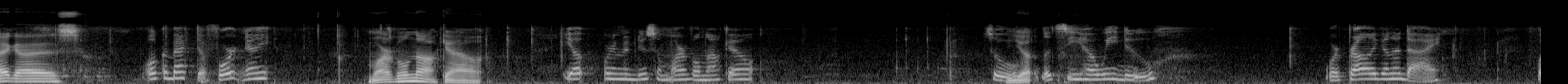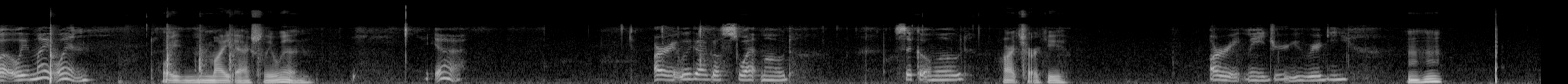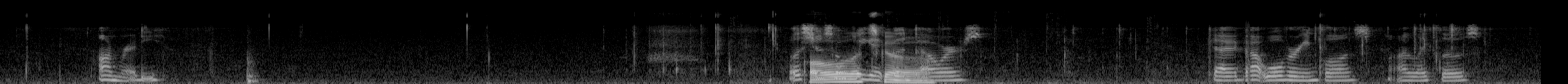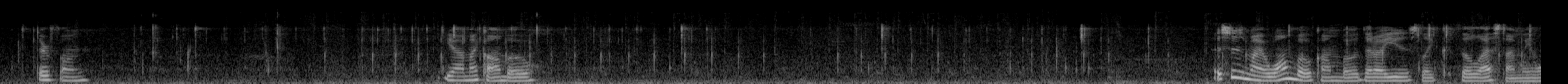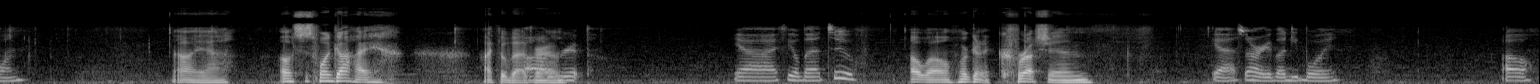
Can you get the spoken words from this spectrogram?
Hey guys, Welcome back to Fortnite. Marvel Knockout. Yep, we're gonna do some Marvel Knockout. So Yep. let's see how we do. We're probably gonna die, but we might win. We might actually win. Yeah. All right, we gotta go sweat mode, sicko mode. All right, Sharky. All right, Major, you ready? Mm-hmm. I'm ready. Let's just Oh, hope we let's get go. good powers. Okay, I got Wolverine claws. I like those. They're fun. Yeah, my combo. This is my wombo combo that I used like the last time we won. Oh yeah. Oh, it's just one guy. I feel bad for ah, him. rip. Yeah, I feel bad too. Oh well, we're gonna crush him. Yeah, sorry, buddy boy. Oh,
